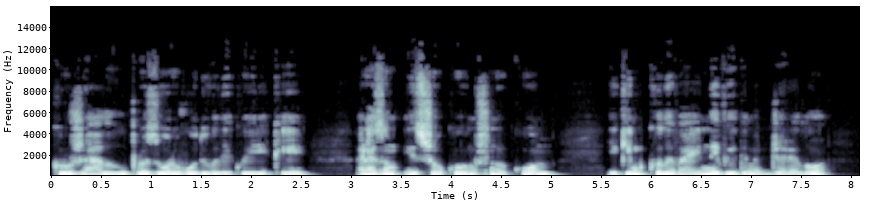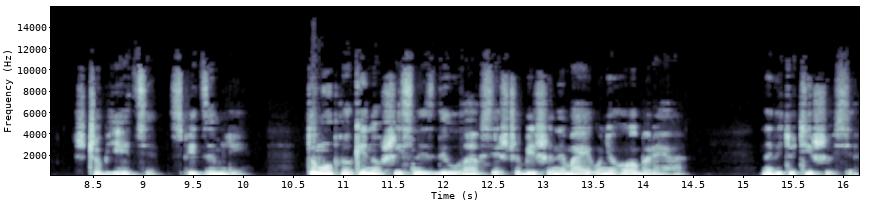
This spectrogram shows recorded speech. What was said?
кружало у прозору воду великої ріки разом із шовковим шнурком, яким коливає невидиме джерело, що б'ється з-під землі. Тому, прокинувшись, не здивувався, що більше немає у нього оберега. Навіть утішився,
